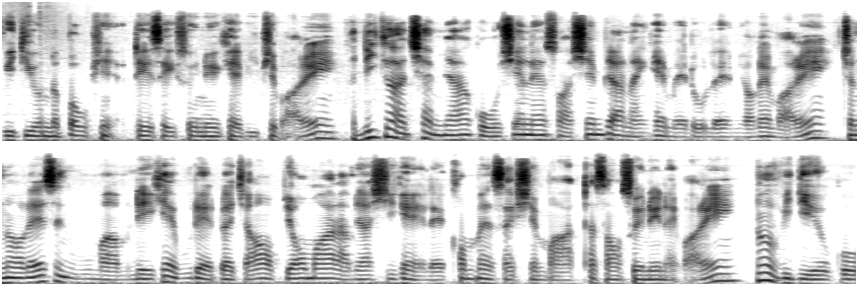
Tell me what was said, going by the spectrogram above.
ဗီဒီယိုနှစ်ပုတ်ဖြင့်အသေးစိတ်ဆွေးနွေးခဲ့ပြီးဖြစ်ပါတယ်အဓိကအချက်များကိုရှင်းလင်းစွာရှင်းပြနိုင်ခဲ့မယ်လို့လည်းမျှော်လင့်ပါတယ်ကျွန်တော်လည်းစင်ကာပူမှာမနေခဲ့ဘူးတဲ့အတွက်ကြောင့်ပြောမှားတာများရှိခဲ့ရင်လည်း comment section မှာထပ်ဆောင်ဆွေးနွေးနိုင်ပါတယ်ကျွန်တော်ဗီဒီယိုကို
